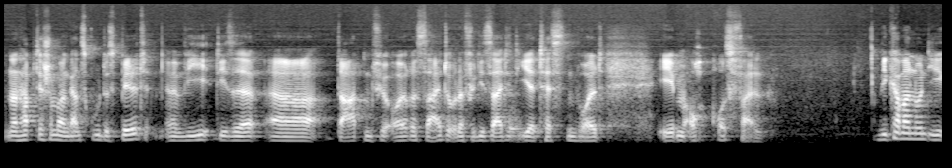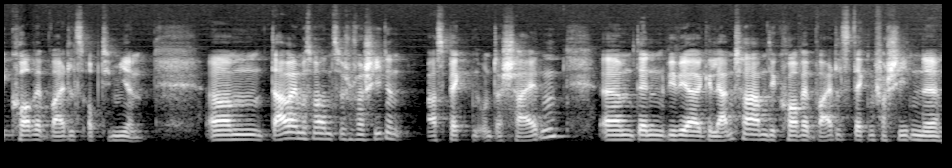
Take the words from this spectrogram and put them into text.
Und dann habt ihr schon mal ein ganz gutes Bild, äh, wie diese äh, Daten für eure Seite oder für die Seite, die ihr testen wollt, eben auch ausfallen. Wie kann man nun die Core Web Vitals optimieren? Ähm, dabei muss man zwischen verschiedenen Aspekten unterscheiden, ähm, denn wie wir gelernt haben, die Core Web Vitals decken verschiedene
